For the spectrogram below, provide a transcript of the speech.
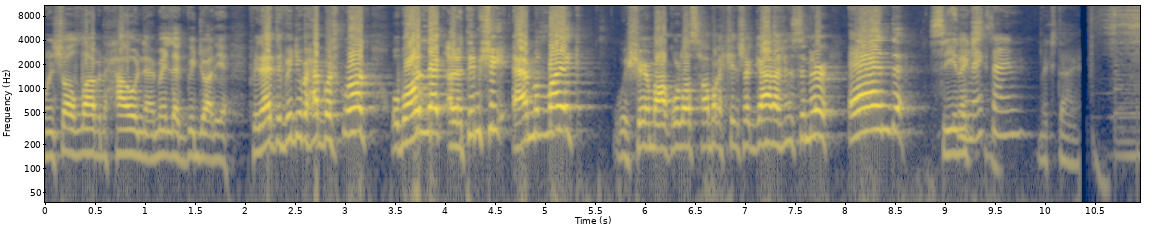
وإن شاء الله بنحاول نعمل لك فيديو عليها. في نهاية الفيديو بحب أشكرك وبقول لك قبل ما تمشي اعمل like و share مع كل أصحابك عشان تشجعنا عشان نستمر and see you see you next, next time. next time.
